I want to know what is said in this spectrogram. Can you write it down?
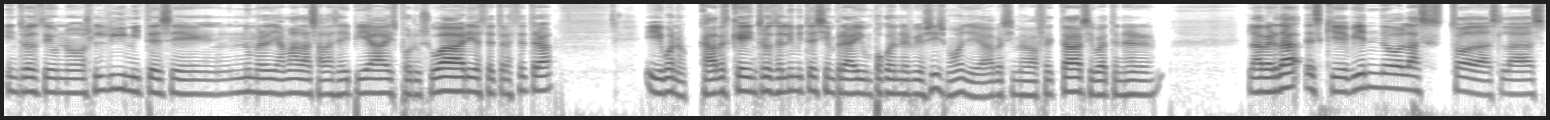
introduce unos límites en número de llamadas a las APIs por usuario, etcétera, etcétera. Y bueno, cada vez que introduce límites siempre hay un poco de nerviosismo. Oye, a ver si me va a afectar, si voy a tener... La verdad es que viendo las, todas las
